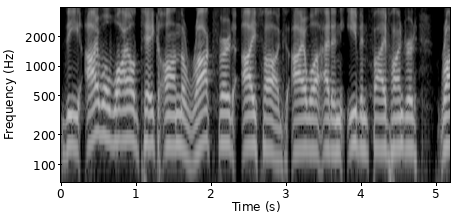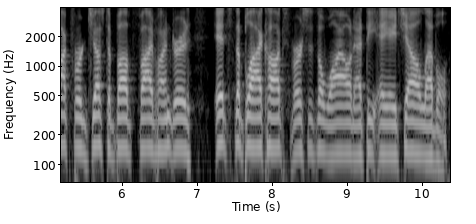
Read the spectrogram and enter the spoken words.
the Iowa Wild take on the Rockford Ice Hogs. Iowa at an even 500, Rockford just above 500. It's the Blackhawks versus the Wild at the AHL level.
